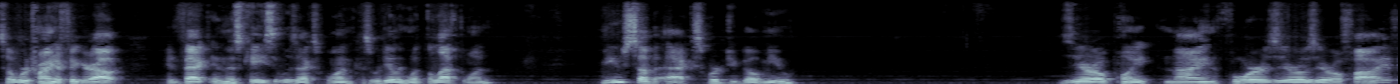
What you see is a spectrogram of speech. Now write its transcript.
So we're trying to figure out, in fact, in this case, it was x1 because we're dealing with the left one. Mu sub x, where'd you go, mu? 0.94005.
